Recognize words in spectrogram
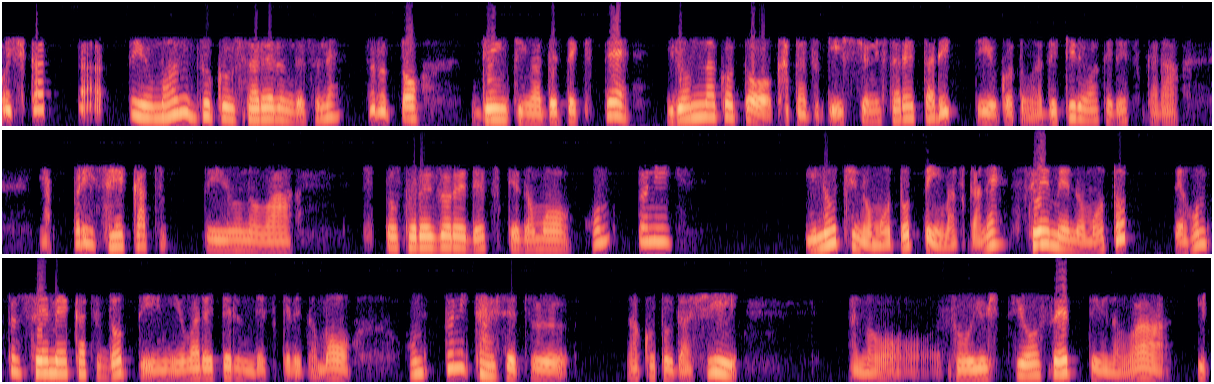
美味しかったっていう満足されるんですね。すると元気が出てきて、いろんなことを片付け一緒にされたりっていうことができるわけですから、やっぱり生活っていうのは人それぞれですけども、本当に命のもとって言いますかね、生命のもとって本当に生命活動っていうふうに言われてるんですけれども、本当に大切なことだし、あのそういう必要性っていうのは一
